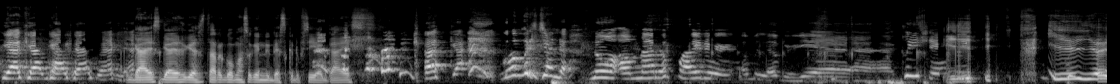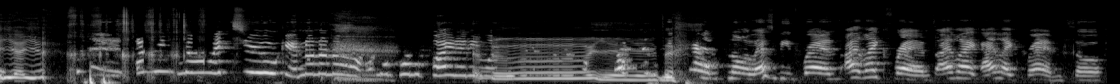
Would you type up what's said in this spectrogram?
gak gak gak guys guys guys ntar gue masukin di deskripsi ya guys. Gak gak. Gue bercanda. No I'm not a fighter. I'm a lover. Yeah. Cliche. Iya iya iya iya. I mean no it's true okay no no no. I'm not gonna fight anyone. Aduh iya iya be friends. No let's be friends. I like friends. I like I like friends so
